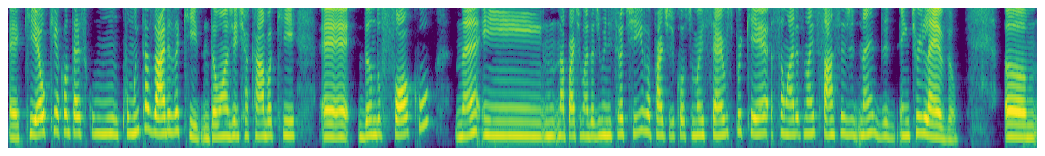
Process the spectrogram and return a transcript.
É, que é o que acontece com, com muitas áreas aqui. Então, a gente acaba aqui é, dando foco né, em, na parte mais administrativa, parte de customer service, porque são áreas mais fáceis de, né, de entry level. Ahn,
